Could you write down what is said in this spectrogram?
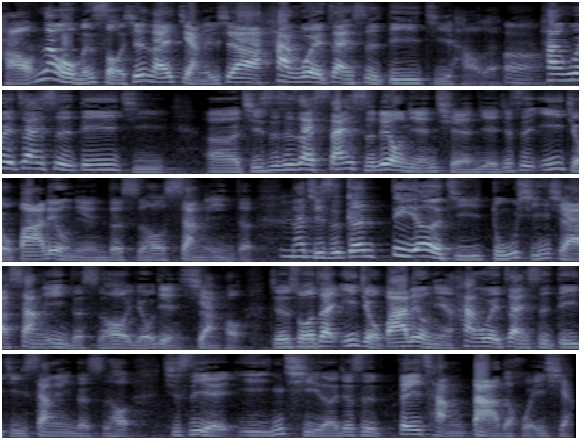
好，那我们首先来讲一下《捍卫战士》第一集好了。嗯捍卫战士》第一集，呃，其实是在三十六年前，也就是一九八六年的时候上映的。那其实跟第二集《独行侠》上映的时候有点像哦，就是说，在一九八六年《捍卫战士》第一集上映的时候，其实也引起了就是非常大的回响。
